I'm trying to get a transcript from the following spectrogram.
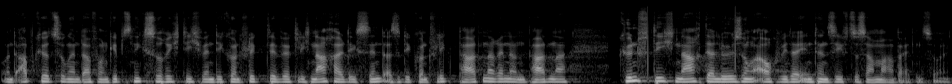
Und Abkürzungen davon gibt es nicht so richtig, wenn die Konflikte wirklich nachhaltig sind, also die Konfliktpartnerinnen und Partner künftig nach der Lösung auch wieder intensiv zusammenarbeiten sollen.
